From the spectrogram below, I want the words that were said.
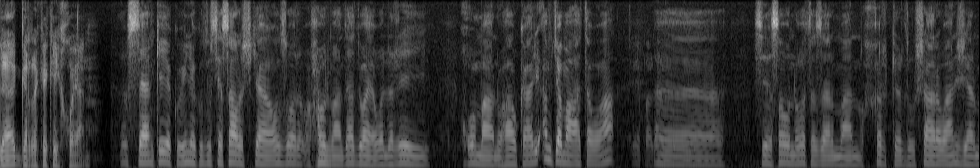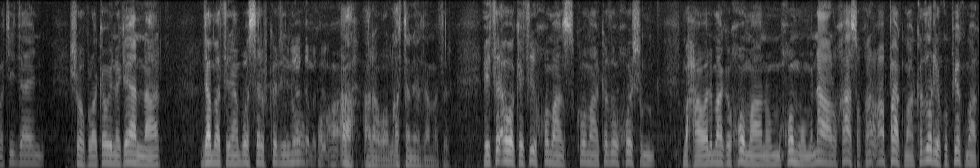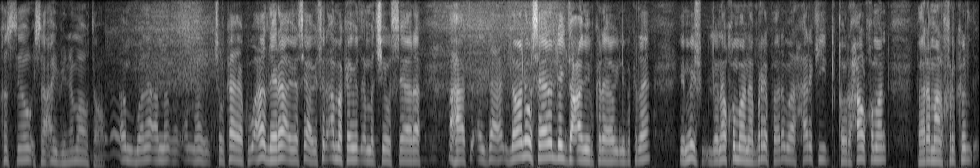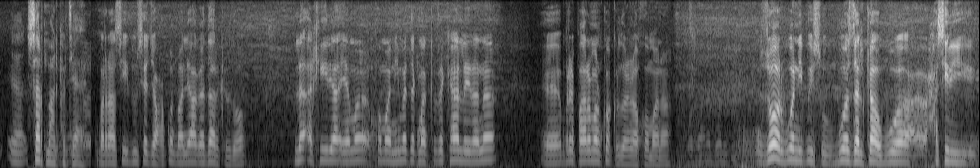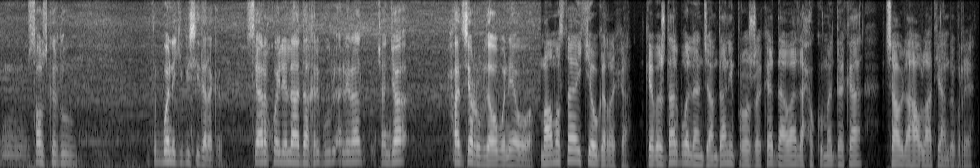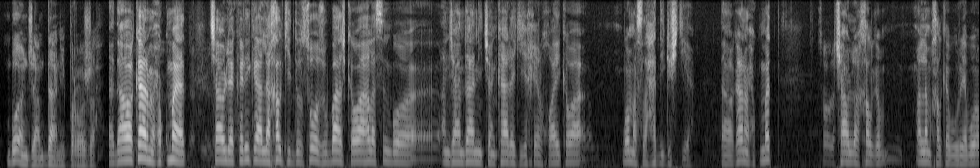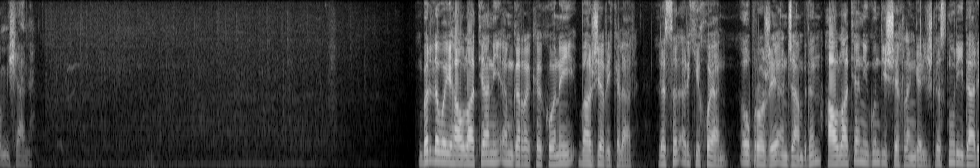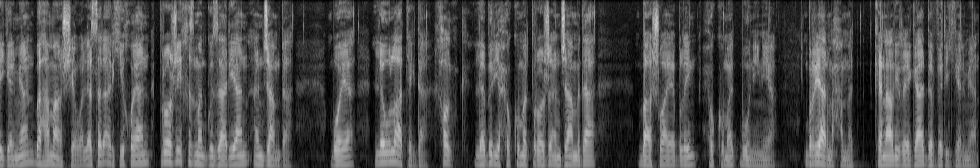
لە گڕەکە کەی خۆیان. ستیان کەیەک و هینێک و دوو سێ ساڵە شکیاوە زۆر حەولمان دا دوایەوە لە رێی خۆمان و هاوکاری ئەم جەماعەتەوە سێ سەد و نەوەد هەزارمان خڕ کرد و شارەوانیش یارمەتی داین شۆپڵەکە و هینەکەیان نارد دە مەتریان بۆ سەرف کردین و ئا ئەرا وەڵا تەنیا دە مەتر ئیتر ئەوە کە تری خۆمان کۆمان کردەوە خۆشم محاولەمان کرد خۆمان و خۆم و مناڵ و خاس و خۆ ئا پاکمان کرد و رێکو پێکمان خستێ و ئیسا عەیبی نەما و تەواو. ئەم بۆنە ئەمە ئەمە چڵکایە کو ئا لێرا ئەوێسێ ئاویتر ئەمە کە وت ئەمە چیە و سەیارە ئەهات ئەیدا لەوانەوە سەیارە لێی دەعامی بکرایە و ئینی بکرایە ئێمەیش لەناو خۆمانا بڕێ پارەمان حەرەکی قەورەحاڵ خۆمان پارەمان خڕ کرد سەرفمان کرد تیایا. بەڕاستی دوو سێ جار حکومەتمان لێ ئاگادار کردووە لە ئەخیرا ئێمە خۆمان هیمەتێکمان کردە کار لەیرانە بڕێ پارەمان کۆ کردووە لەناو خۆمانە زۆر بووە نیپیس و بووە زەلکا و بووە حەسیری ساوز کرد و بۆنێکی پیسی دەرەکرد سیارە خۆی لێلا داخر گول ئەلێرا چەندجا حادسێ ڕووبداوە بۆ نێەوە. مامۆستایەکی ئەو گەڕەکە، کە بەشدار بووە لە ئەنجامدانی پڕۆژەکە داوا لە حکوومەت دەکا چاو لە هاوڵاتیان ببڕێ بۆ ئەنجام دانی پڕۆژە. داواکارم حکومەت چاو لێکەری کا لە خەڵکی دڵسۆز و باش کەوا هەڵەسن بۆ ئەنجام دانی چەند کارێکی خێرخوایی کەوا بۆ مەسڵەحەتی گشتیە داواکانم حکومەت چاو لە خەڵکە من لەم خەڵکە بوورێ بۆ ئەم میشانە. بەر لەوەی هاوڵاتیانی ئەم گەڕەکە کۆنەی باژێڕی کەلار لە سەر ئەرکی خۆیان ئەو پڕۆژەیە ئەنجام بدەن، هاوڵاتیانی گوندی شێخ لەنگەریش لە سنووری داری گەرمیان بە هەمان شێوە لە سەر ئەرکی خۆیان پڕۆژەی خزمەتگوزارییان ئەنجام دا. بۆیە لە وڵاتێکدا خەڵک لە بری حکوومەت پڕۆژە ئەنجام بدا باش وایە بڵێین حکوومەت بوونی نییە. بڕیار محەمەد، کەناڵی رێگا دەڤەری گەرمیان.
